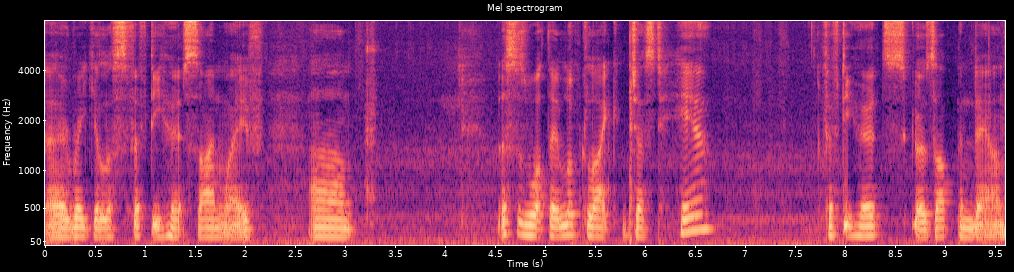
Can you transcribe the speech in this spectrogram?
Regulus 50 Hz sine wave. This is what they look like just here. 50 hertz goes up and down.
